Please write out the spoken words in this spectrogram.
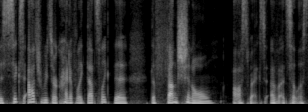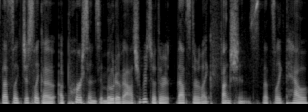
the six attributes are kind of like that's like the the functional aspect of Atzilus. That's like just like a, a person's emotive attributes, or their that's their like functions. That's like how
